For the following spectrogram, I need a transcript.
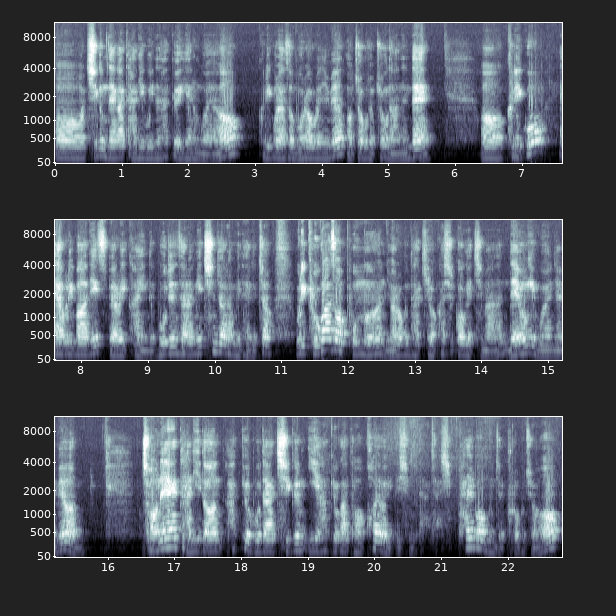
어, 지금 내가 다니고 있는 학교 얘기하는 거예요. 그리고 나서 뭐라고 그러냐면 어쩌고 저쩌고 나왔는데 어, 그리고 everybody is very kind. 모든 사람이 친절합니다. 알겠죠? 우리 교과서 본문 여러분 다 기억하실 거겠지만 내용이 뭐였냐면 전에 다니던 학교보다 지금 이 학교가 더 커요. 이 뜻입니다. 자, 18번 문제 풀어보죠.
